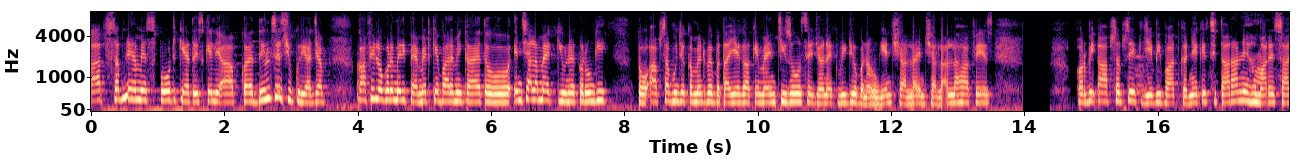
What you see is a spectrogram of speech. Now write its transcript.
आप सबने हमें सपोर्ट किया तो इसके लिए आपका दिल से शुक्रिया। जब काफ़ी लोगों ने मेरी पेमेंट के बारे में कहा है तो इनशाला मैं क्यों न करूँगी? तो आप सब मुझे कमेंट में बताइएगा कि मैं इन चीज़ों से जो है ना एक वीडियो बनाऊँगी इनशाला इनशाला अल्लाह हाफिज़। और भी आप सबसे एक ये भी बात करनी है कि सितारा ने हमारे साथ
